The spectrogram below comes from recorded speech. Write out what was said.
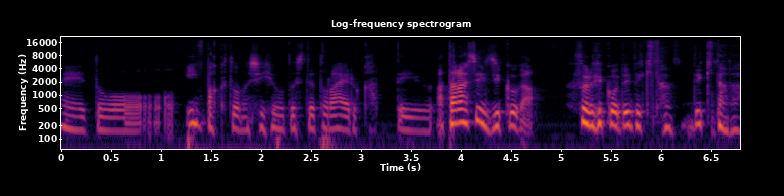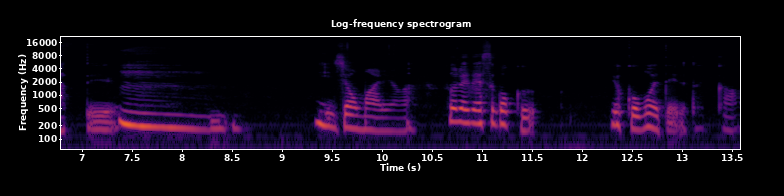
えっ、と、インパクトの指標として捉えるかっていう新しい軸がそれ以降出てきた、できたなっていううん印象もあります。それですごくよく覚えているというか、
